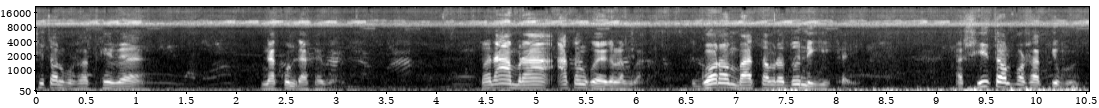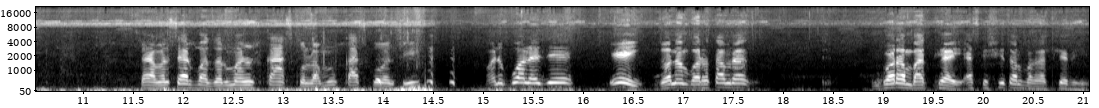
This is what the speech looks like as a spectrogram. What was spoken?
শীতল প্রসাদ খেবে না কোনটা খেবে। তখন আমরা আতঙ্ক হয়ে গেলাম গা। গরম ভাত তো আমরা দৈনিকই খাই। আর শীতল প্রসাদ কেমন? তাই আমরা চার পাঁচজন মানুষ কাজ করলাম, কাজ করেছি। মানে বলে যে, এই জনম তো আমরা গরম ভাত খাই, আজকে শীতল প্রসাদ খেয়ে দিই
